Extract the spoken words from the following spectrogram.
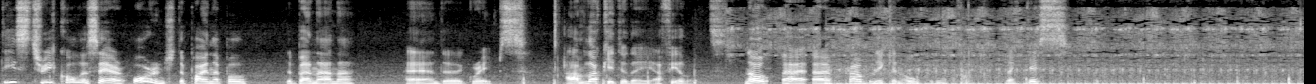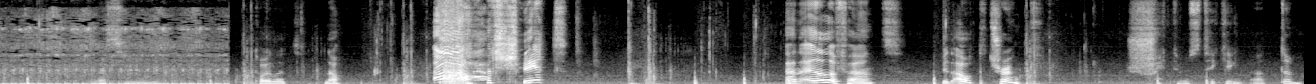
These three colors here. Orange, the pineapple, the banana, and the grapes. I'm lucky today, I feel it. No, I, I probably can open it. Like this. Let's see. Toilet? No. Ah! Shit! An elephant! Without the trunk. Shit, he was taking a dump.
